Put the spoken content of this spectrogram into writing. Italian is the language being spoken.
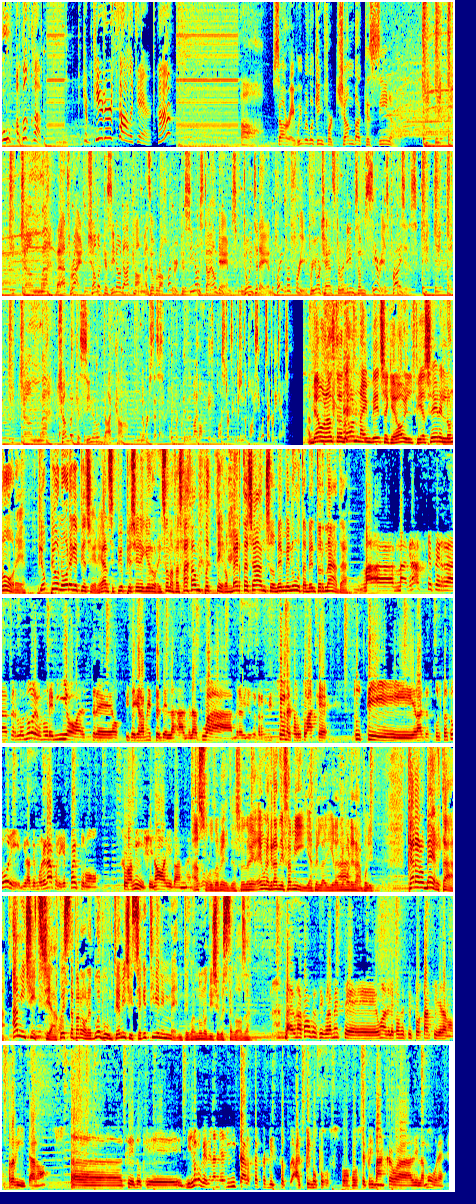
Ooh, a book club. Computer solitaire, huh? Ah, oh, sorry. We were looking for Chumba Casino. That's right. ChumbaCasino.com has over 100 casino style games. Join today and play for free for your chance to redeem some serious prizes. ChumbaCasino.com. No purchase necessary. Void were prohibited by law. 18 plus terms and conditions apply. See website for details. Abbiamo un'altra donna invece che ho il piacere e l'onore. Più, più, onore che piacere, anzi più piacere che onore. Insomma, fa, fa, fa un po' te. Roberta Ciancio, benvenuta, bentornata. Ma, ma grazie per, per, l'onore, onore mio essere ospite chiaramente della, della tua meravigliosa trasmissione. Saluto anche tutti i radioascoltatori di Radio Amore Napoli che poi sono sono amici, no Ivan? Assolutamente, assolutamente, È una grande famiglia quella di Radio Amore ah. Napoli. Cara Roberta, amicizia, questa parola, due punti, amicizia, che ti viene in mente quando uno dice questa cosa? Beh, è una cosa sicuramente una delle cose più importanti della nostra vita, no? Uh, credo che diciamo che nella mia vita l'ho sempre messo al primo posto, forse prima ancora dell'amore,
